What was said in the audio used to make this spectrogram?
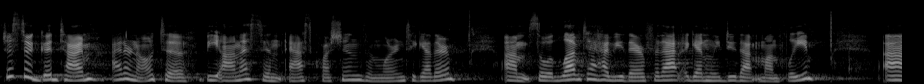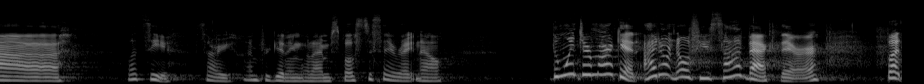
just a good time. I don't know to be honest and ask questions and learn together. Um, so, would love to have you there for that. Again, we do that monthly. Uh, let's see. Sorry, I'm forgetting what I'm supposed to say right now. The winter market. I don't know if you saw back there, but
